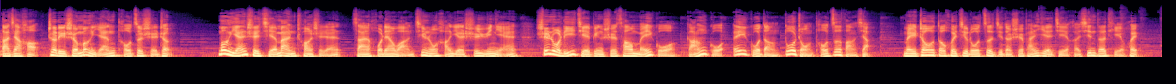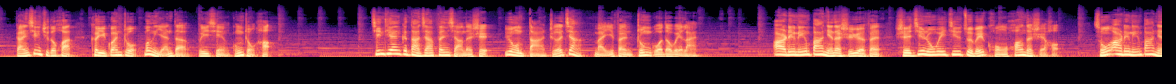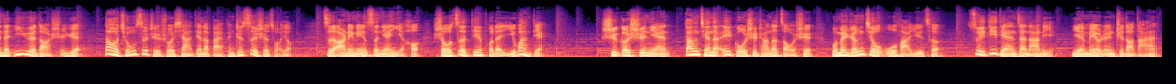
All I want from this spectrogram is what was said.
大家好，这里是梦岩投资实证。梦岩是且慢创始人，在互联网金融行业十余年，深入理解并实操美股、港股、A 股等多种投资方向。每周都会记录自己的实盘业绩和心得体会。感兴趣的话，可以关注梦岩的微信公众号。今天跟大家分享的是用打折价买一份中国的未来。二零零八年的十月份是金融危机最为恐慌的时候。从二零零八年的一月到十月，道琼斯指数下跌了百分之四十左右。自二零零四年以后，首次跌破了一万点。时隔十年，当前的 A 股市场的走势，我们仍旧无法预测。最低点在哪里，也没有人知道答案。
